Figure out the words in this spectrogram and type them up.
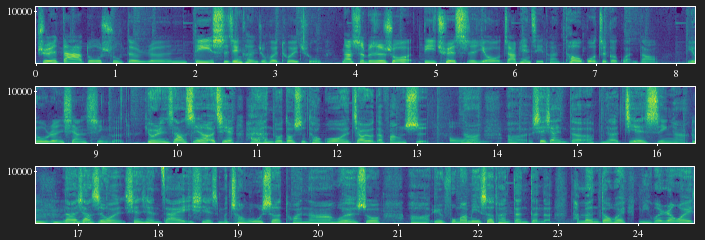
绝大多数的人第一时间可能就会退出，那是不是说的确是有诈骗集团透过这个管道？有人相信了，有人相信了，而且还有很多都是透过交友的方式。Oh. 那呃，卸下你的你的戒心啊，嗯，嗯嗯。那像是我先前在一些什么宠物社团啊，或者说呃孕妇妈咪社团等等的，他们都会，你会认为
